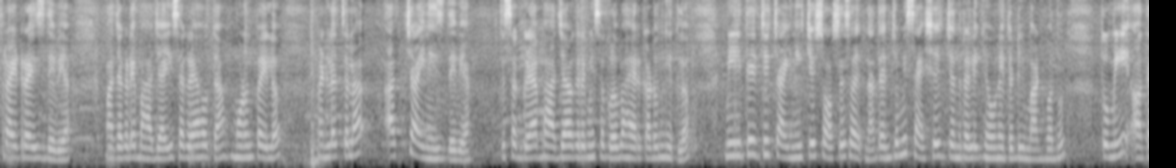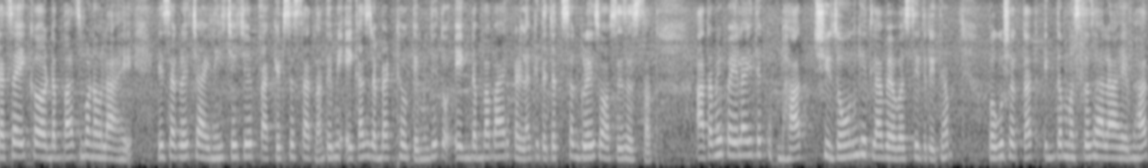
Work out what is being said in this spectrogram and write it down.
फ्राईड राईस देऊया. माझ्याकडे भाज्याही सगळ्या होत्या. म्हणून पहिलं म्हटलं चला आज चायनीज देऊया. तर सगळ्या भाज्या वगैरे मी सगळं बाहेर काढून घेतलं. मी इथे जे चायनीजचे सॉसेस आहेत ना त्यांचे मी सॅशेस जनरली घेऊन येते डीमार्टमधून. तो मी त्याचा एक डब्बाच बनवला आहे. हे सगळे चायनीजचे जे पॅकेट्स असतात ना ते मी एकाच डब्यात ठेवते. म्हणजे तो एक डब्बा बाहेर काढला की त्याच्यात सगळे सॉसेस असतात. आता मी पहिला इथे भात शिजवून घेतला व्यवस्थितरित्या. बघू शकतात एकदम मस्त झाला आहे भात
